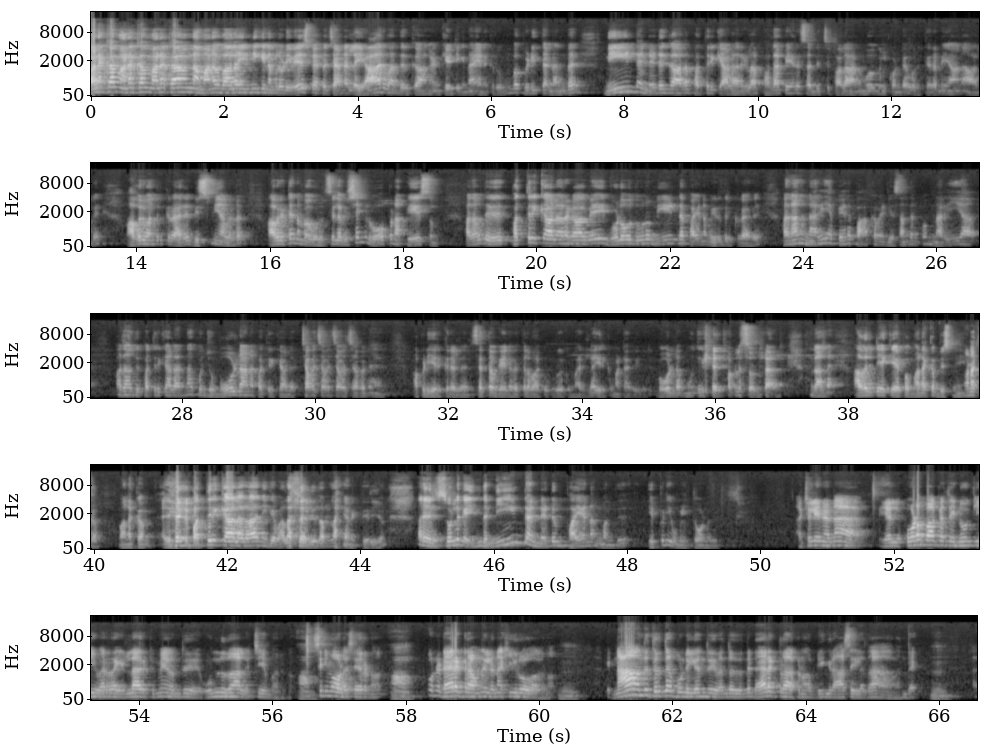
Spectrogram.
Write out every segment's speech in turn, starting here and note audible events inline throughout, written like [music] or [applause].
வணக்கம் வணக்கம் வணக்கம். நான் மனோபாலா. இன்னைக்கு நம்மளுடைய வேஸ்ட் பேப்பர் சேனல்ல யார் வந்திருக்காங்கன்னு கேட்டிங்கன்னா எனக்கு ரொம்ப பிடித்த நண்பர் நீண்ட நெடுங்காலம் பத்திரிகையாளர்களாக பல பேரை சந்தித்து பல அனுபவங்கள் கொண்ட ஒரு திறமையான ஆள். அவர் வந்திருக்கிறாரு பிஸ்மி அவர்கள். அவர்கிட்ட நம்ம ஒரு சில விஷயங்கள் ஓப்பனாக பேசணும் அதாவது பத்திரிக்கையாளராகவே இவ்வளோ தூரம் நீண்ட பயணம் இருந்திருக்கிறாரு. அதனால் நிறைய பேரை பார்க்க வேண்டிய சந்தர்ப்பம் நிறையா அதாவது பத்திரிக்கையாளர்னா கொஞ்சம் போல்டான பத்திரிக்கையாளர். சவ சவ சவ சவன்னு அப்படி இருக்கிறல்ல செத்தவங்க கையில் வெத்தலை வாக்கு கொடுக்க மாதிரிலாம் இருக்க மாட்டார் இவர். போல்டாக மூஞ்சி கேட்டாப்புல சொல்கிறாரு அதனால் அவர்கிட்டயே கேட்போம். வணக்கம் பிஸ்மி. வணக்கம். வணக்கம். [laughs] பத்திரிக்கையாளராக நீங்கள் வளர்ந்த விதம்லாம் எனக்கு தெரியும். அது சொல்லுங்க இந்த நீண்ட நெடும் பயணம் வந்து எப்படி உங்களுக்கு தோணுது? ஆக்சுவலி என்னென்னா எல் கோடம்பாக்கத்தை நோக்கி வர்ற எல்லாருக்குமே வந்து ஒன்று தான் லட்சியமாக இருக்கும். சினிமாவில் சேரணும். ஒன்று டைரக்டர் ஆகணும் இல்லைன்னா ஹீரோ ஆகணும். நான் வந்து திருத்துறைப்பூண்டிலேருந்து வந்தது வந்து டைரக்டர் ஆகணும் அப்படிங்கிற ஆசையில் தான் வந்தேன்.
